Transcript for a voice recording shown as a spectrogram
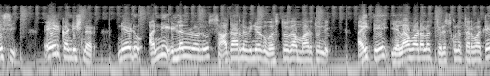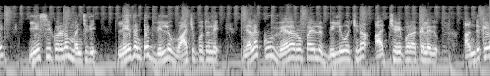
ఏసీ ఎయిర్ కండిషనర్ నేడు అన్ని ఇళ్ళలోనూ సాధారణ వినియోగ వస్తువుగా మారుతుంది. అయితే ఎలా వాడాలో తెలుసుకున్న తర్వాతే ఏసీ కొనడం మంచిది. లేదంటే బిల్లు వాచిపోతుంది. నెలకు వేల రూపాయలు బిల్లు వచ్చినా ఆశ్చర్యపోనక్కర్లేదు. అందుకే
